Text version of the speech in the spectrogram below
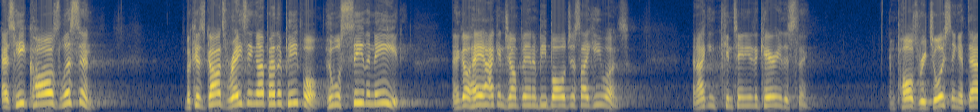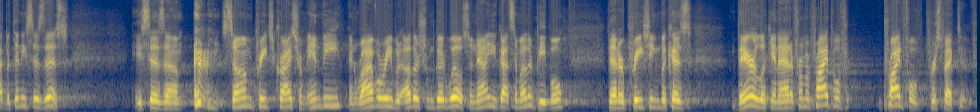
As He calls, listen. Because God's raising up other people who will see the need and go, hey, I can jump in and be bold just like he was. And I can continue to carry this thing. And Paul's rejoicing at that, but then he says this. He says, um, Some preach Christ from envy and rivalry, but others from goodwill. So now you've got some other people that are preaching because they're looking at it from a prideful, prideful perspective.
